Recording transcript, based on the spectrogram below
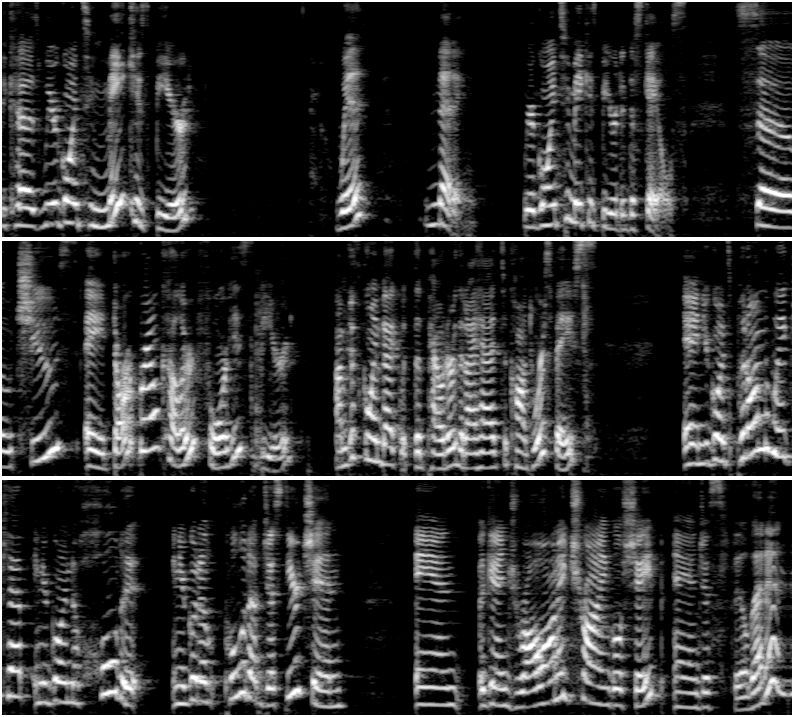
Because we are going to make his beard with netting. we're going to make his beard into scales. So choose a dark brown color for his beard. I'm just going back with the powder that I had to contour his face. And you're going to put on the wig cap and you're going to hold it and you're going to pull it up just to your chin. And again, draw on a triangle shape and just fill that in.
